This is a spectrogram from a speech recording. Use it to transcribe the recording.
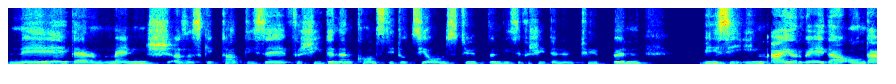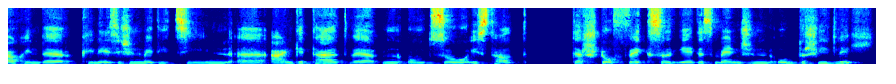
Nee, der Mensch, also es gibt halt diese verschiedenen Konstitutionstypen, diese verschiedenen Typen, wie sie im Ayurveda und auch in der chinesischen Medizin äh, eingeteilt werden. Und so ist halt der Stoffwechsel jedes Menschen unterschiedlich.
